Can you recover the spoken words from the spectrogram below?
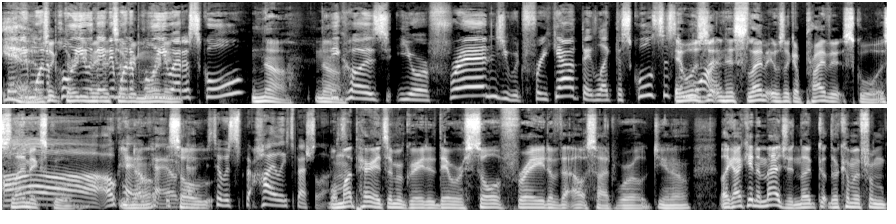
They Yeah, didn't want to like pull you. They didn't want to pull you out of school No, no. because your friends. You would freak out. They like the school system. it was Why? an Islam. It was like a private school, Islamic school. Ah, okay, you know? okay, okay. So, So, it was highly specialized. when my parents immigrated, they were so afraid of the outside world. You know, like I can imagine, like they're coming from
